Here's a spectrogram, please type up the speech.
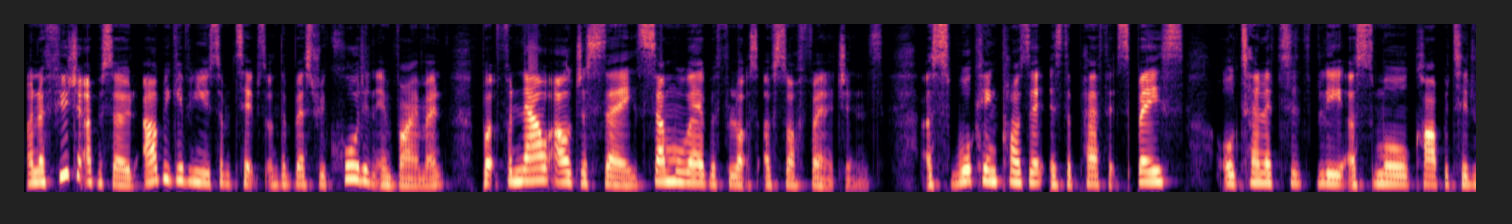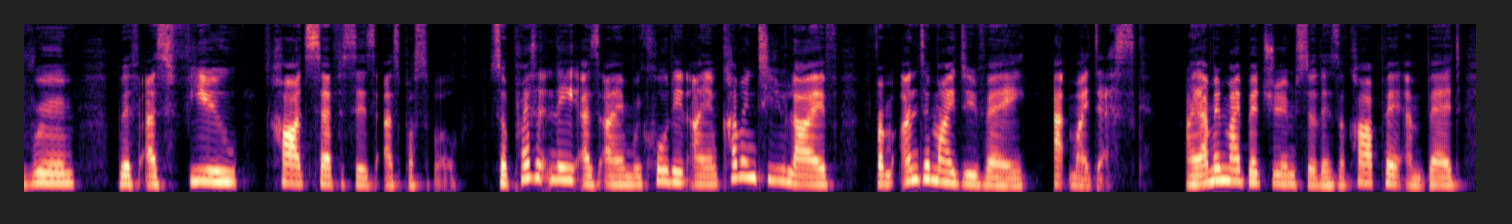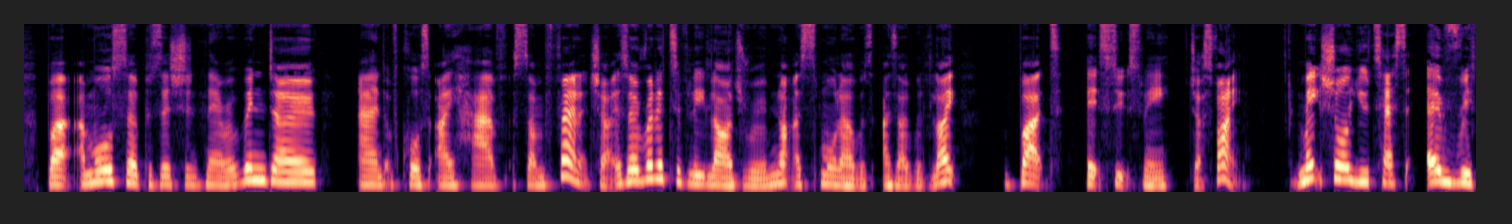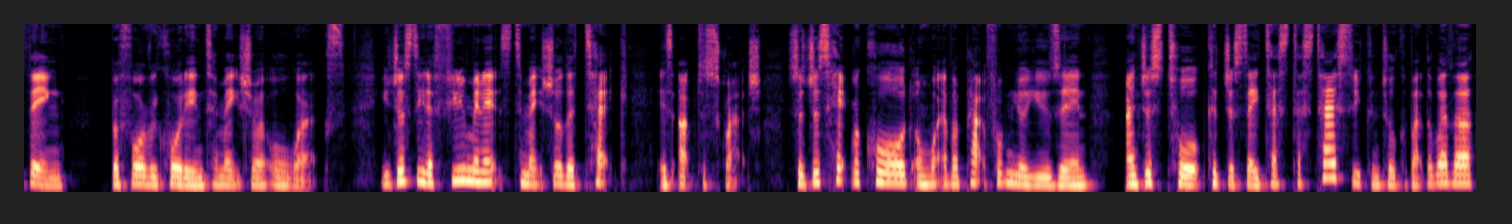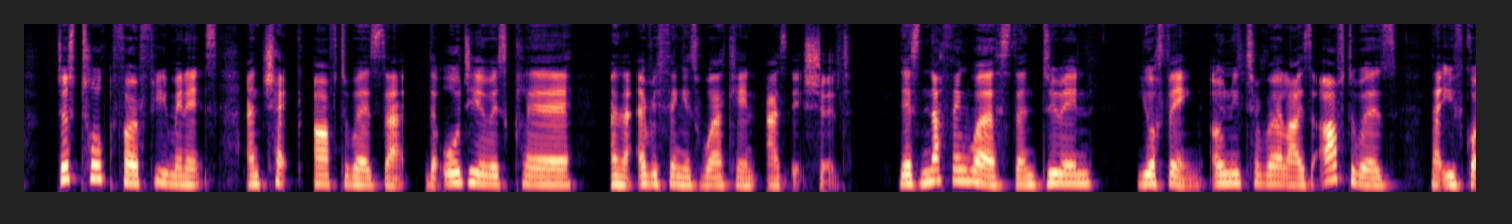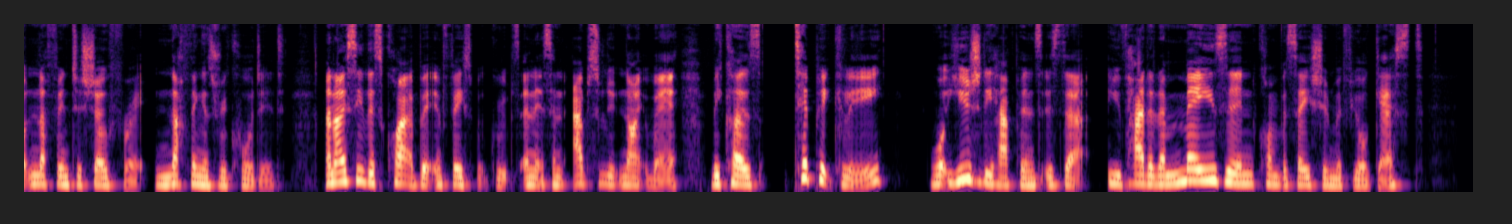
On a future episode, I'll be giving you some tips on the best recording environment, but for now, I'll just say somewhere with lots of soft furnishings. A walk in closet is the perfect space, alternatively, a small carpeted room with as few hard surfaces as possible. So, presently, as I am recording, I am coming to you live from under my duvet at my desk. I am in my bedroom, so there's a carpet and bed, but I'm also positioned near a window. And of course, I have some furniture. It's a relatively large room, not as small as, I would like, but it suits me just fine. Make sure you test everything before recording to make sure it all works. You just need a few minutes to make sure the tech is up to scratch. So just hit record on whatever platform you're using and just talk. Could just say test, test, test. You can talk about the weather. Just talk for a few minutes and check afterwards that the audio is clear and that everything is working as it should. There's nothing worse than doing your thing only to realize afterwards that you've got nothing to show for it. Nothing is recorded. And I see this quite a bit in Facebook groups, and it's an absolute nightmare because typically what usually happens is that you've had an amazing conversation with your guest,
